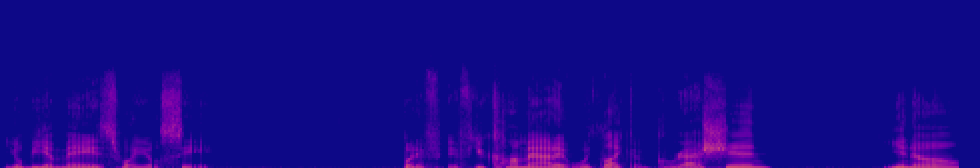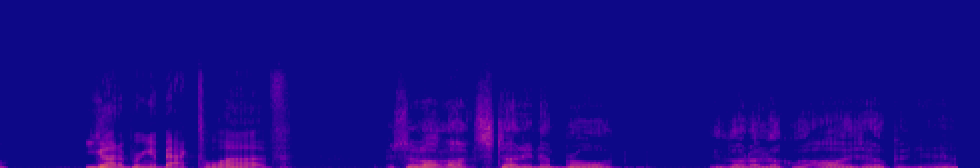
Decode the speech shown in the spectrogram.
you'll be amazed what you'll see. But if if you come at it with like aggression, you know, you got to bring it back to love. It's a lot like studying abroad. You got to look with eyes open, you know.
